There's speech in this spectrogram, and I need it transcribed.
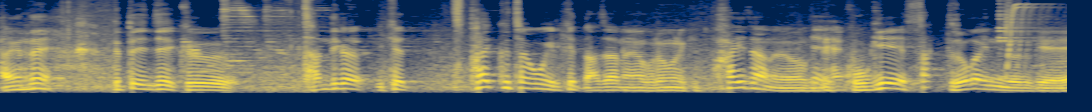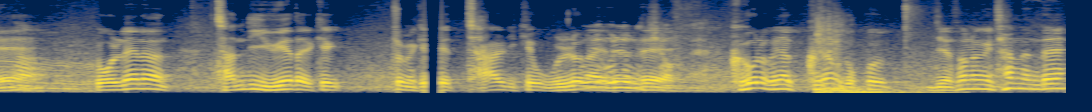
아 근데 그때 이제 그 잔디가 이렇게 스파이크 자국이 이렇게 나잖아요. 그러면 이렇게 파이잖아요. 근데 네. 고기에 싹 들어가 있는 거예요, 그게. 그 원래는 잔디 위에다 이렇게 좀 이렇게 잘 이렇게 올려놔야 올려- 되는데. 네. 그거를 그냥 그냥 놓고 이제 선영이 찼는데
